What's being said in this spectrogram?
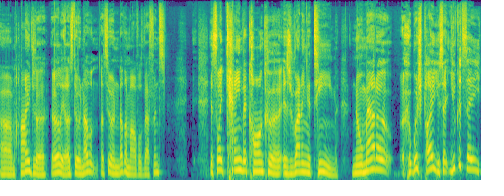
um, Hydra earlier. Let's do another. Let's do another Marvel reference. It's like Kang the Conqueror is running a team. No matter which player you say, you could say,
